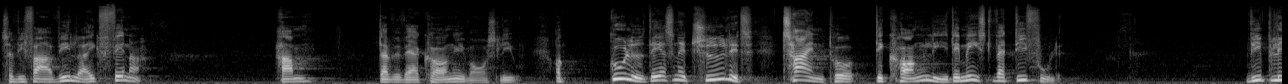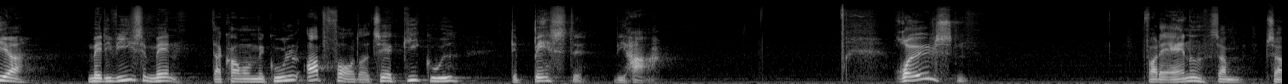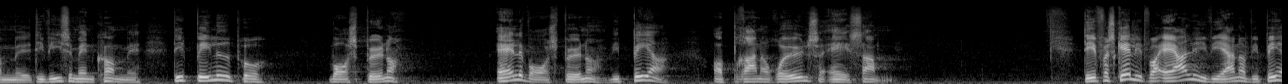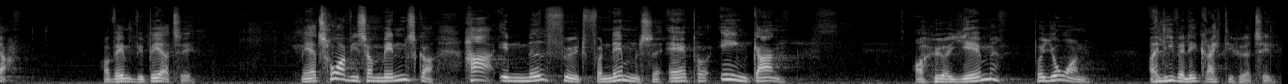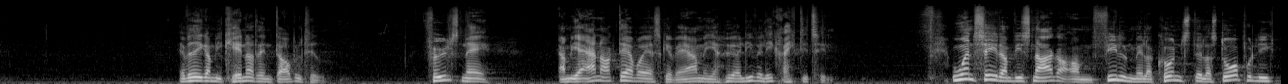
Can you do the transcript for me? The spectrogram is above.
Så vi farer vild og ikke finder ham, der vil være konge i vores liv. Guldet, det er sådan et tydeligt tegn på det kongelige, det mest værdifulde. Vi bliver med de vise mænd, der kommer med guld, opfordret til at give Gud det bedste, vi har. Røgelsen, for det andet, som, som øh, de vise mænd kom med, det er et billede på vores bønder. Alle vores bønder. Vi beder og brænder røgelse af sammen. Det er forskelligt, hvor ærlige vi er, når vi beder, og hvem vi beder til. Men jeg tror, at vi som mennesker har en medfødt fornemmelse af på en gang at høre hjemme på jorden, og alligevel ikke rigtig høre til. Jeg ved ikke, om I kender den dobbelthed. Følelsen af, at jeg er nok der, hvor jeg skal være, men jeg hører alligevel ikke rigtig til. Uanset om vi snakker om film eller kunst eller storpolitik,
